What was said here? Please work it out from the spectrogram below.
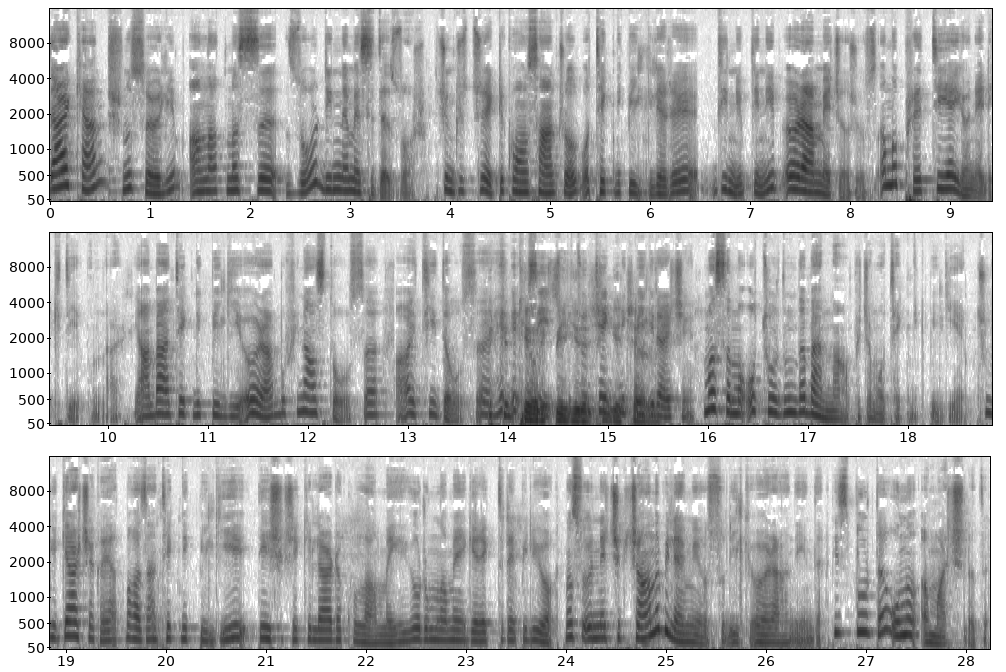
derken şunu söyleyeyim, anlatması zor, dinlemesi de zor. Çünkü sürekli konsantre olup o teknik bilgileri dinleyip dinleyip öğrenmeye çalışıyoruz. Ama pratiğe yönelik değil bunlar. Yani ben teknik bilgiyi öğren, bu finans da olsa, IT de olsa, Bütün he- teorik bilgiler bütün için teknik geçerli. bilgiler için. Masama oturduğumda ben ne yapacağım o teknik bilgiyi? Çünkü gerçek hayat bazen teknik bilgiyi değişik şekillerde kullanmayı, yorumlamaya gerektirebiliyor. Nasıl önüne çıkacağını bilemiyorsun ilk öğrendiğinde. Biz burada onu amaçladık.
